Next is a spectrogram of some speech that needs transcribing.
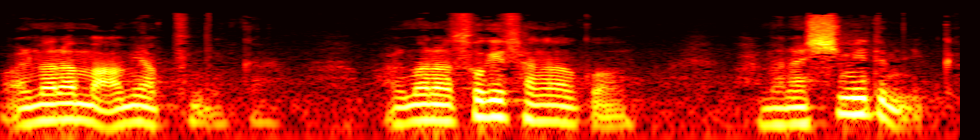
얼마나 마음이 아픕니까? 얼마나 속이 상하고 얼마나 힘이 듭니까?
